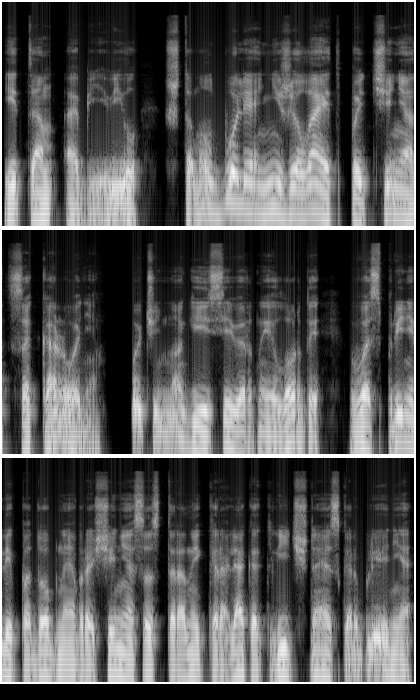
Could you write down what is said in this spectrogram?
и там объявил, что, мол, более не желает подчиняться короне. Очень многие северные лорды восприняли подобное обращение со стороны короля как личное оскорбление.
